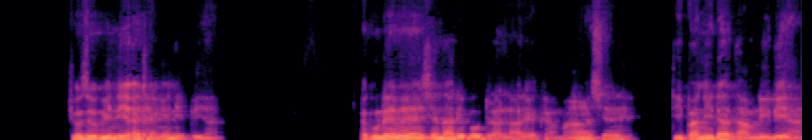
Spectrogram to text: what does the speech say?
။ကြိုးစုပြီးနေရာထိုင်နေနေပြရ။အခုလည်းပဲရှင်သာရိပုတ္တရာလာတဲ့အခါမှာရှင်ဒီပဏိတသာမဏေလေးဟာ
